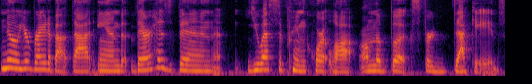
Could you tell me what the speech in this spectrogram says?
No, you're right about that. And there has been US Supreme Court law on the books for decades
